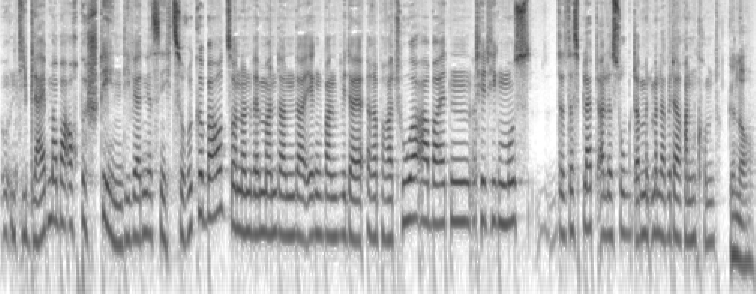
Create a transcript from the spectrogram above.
Und die bleiben aber auch bestehen. Die werden jetzt nicht zurückgebaut, sondern wenn man dann da irgendwann wieder Reparaturarbeiten tätigen muss, das, das bleibt alles so, damit man da wieder rankommt. Genau,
